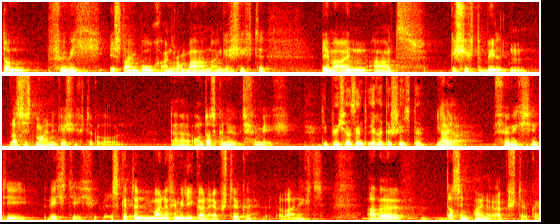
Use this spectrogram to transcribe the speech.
dann für mich ist ein Buch, ein Roman, eine Geschichte immer eine Art Geschichte bilden. Das ist meine Geschichte geworden. Äh, und das genügt für mich. Die Bücher sind Ihre Geschichte. Ja, ja. Für mich sind die wichtig. Es gibt in meiner Familie keine Erbstücke, da war nichts. Aber das sind meine Erbstücke.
